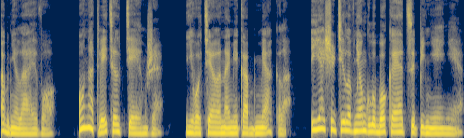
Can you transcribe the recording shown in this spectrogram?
обняла его. Он ответил тем же. Его тело на миг обмякло, и я ощутила в нем глубокое оцепенение,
